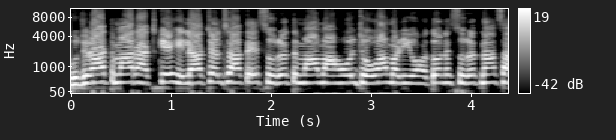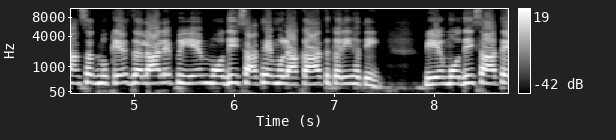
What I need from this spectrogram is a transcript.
ગુજરાતમાં રાજકીય હિલાચલ સાથે સુરતમાં માહોલ જોવા મળ્યો હતો અને સુરતના સાંસદ મુકેશ દલાલે પીએમ મોદી સાથે મુલાકાત કરી હતી. પીએમ મોદી સાથે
